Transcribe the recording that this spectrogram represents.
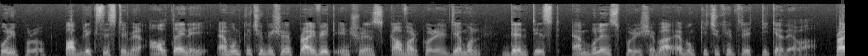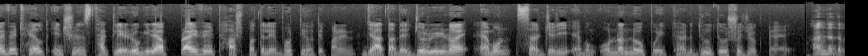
পরিপূরক পাবলিক সিস্টেমের আওতায় নেই এমন কিছু বিষয়ে প্রাইভেট ইন্স্যুরেন্স কভার করে যেমন ডেন্টিস্ট অ্যাম্বুলেন্স পরিষেবা এবং কিছু ক্ষেত্রে টিকা দেওয়া প্রাইভেট হেলথ ইন্স্যুরেন্স থাকলে রোগীরা প্রাইভেট হাসপাতালে ভর্তি হতে পারেন যা তাদের জরুরি নয় এমন সার্জারি এবং অন্যান্য পরীক্ষার দ্রুত সুযোগ দেয় Under the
